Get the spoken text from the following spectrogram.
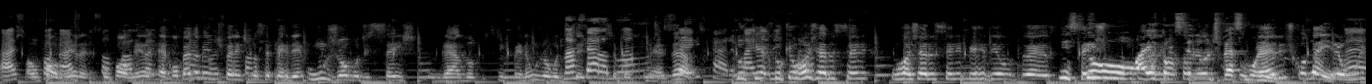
Acho que O Palmeiras, o Paulo Palmeiras é completamente diferente o você perder um jogo de seis e ganhar os outros cinco, perder um jogo de Marcelo, seis não é um você de reserva, seis, cara. do que, do que o Rogério Ceni, o Rogério Ceni perdeu é, E se seis o Ayrton Senna não tivesse o morrido? Vélez, contra E aí? o Deu É. e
